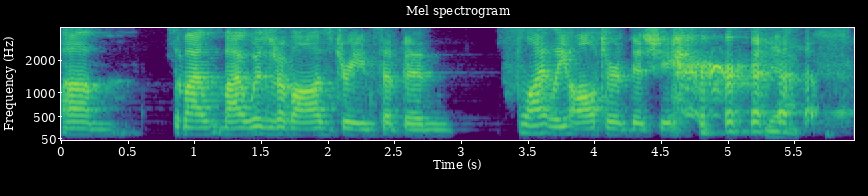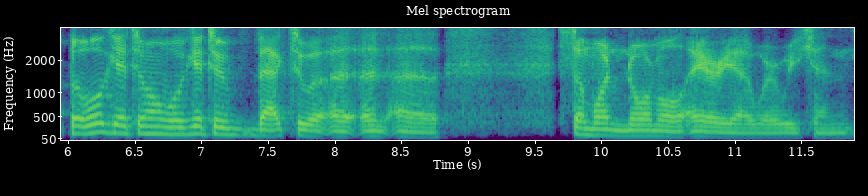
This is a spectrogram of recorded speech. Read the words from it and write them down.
um, so my my Wizard of Oz dreams have been slightly altered this year. Yeah. But we'll get to them. We'll get to back to a, a, a somewhat normal area where we can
